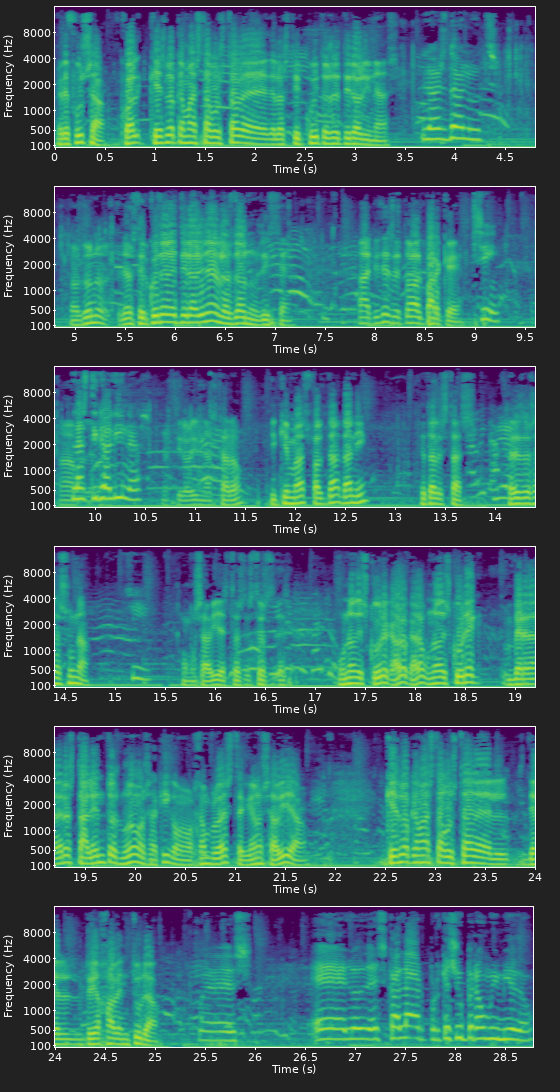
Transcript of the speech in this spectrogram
Grefusa, ¿cuál, ¿qué es lo que más te ha gustado de, de los circuitos de tirolinas? Los donuts. Los donuts, los circuitos de tirolinas y los donuts, dice. Ah, dices de todo el parque. Sí. Ah, Las vale, tirolinas. Las tirolinas, claro. ¿Y quién más falta? Dani, ¿qué tal estás? ¿Eres de Osasuna? Sí. Como sabía, esto, es- esto es- es- uno descubre, claro, claro, uno descubre verdaderos talentos nuevos aquí, como por ejemplo este, que yo no sabía. ¿Qué es lo que más te ha gustado del, del Rioja Aventura? Pues eh, lo de escalar, porque he superado mi miedo.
